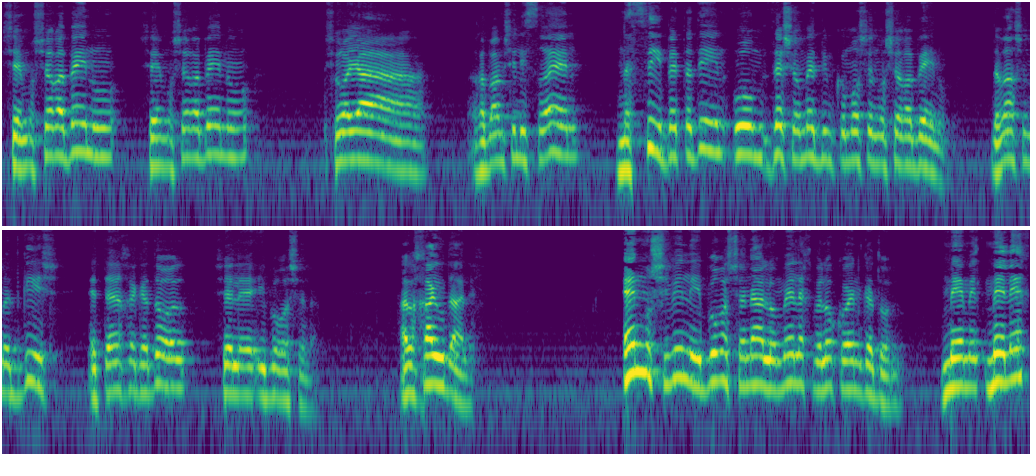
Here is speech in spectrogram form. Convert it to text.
שמשה רבנו, שמשה רבנו, שהוא היה רבם של ישראל, נשיא בית הדין הוא זה שעומד במקומו של משה רבנו. דבר שמדגיש את הערך הגדול של עיבור השנה. הלכה י"א אין מושיבין לעיבור השנה לא מלך ולא כהן גדול. מלך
